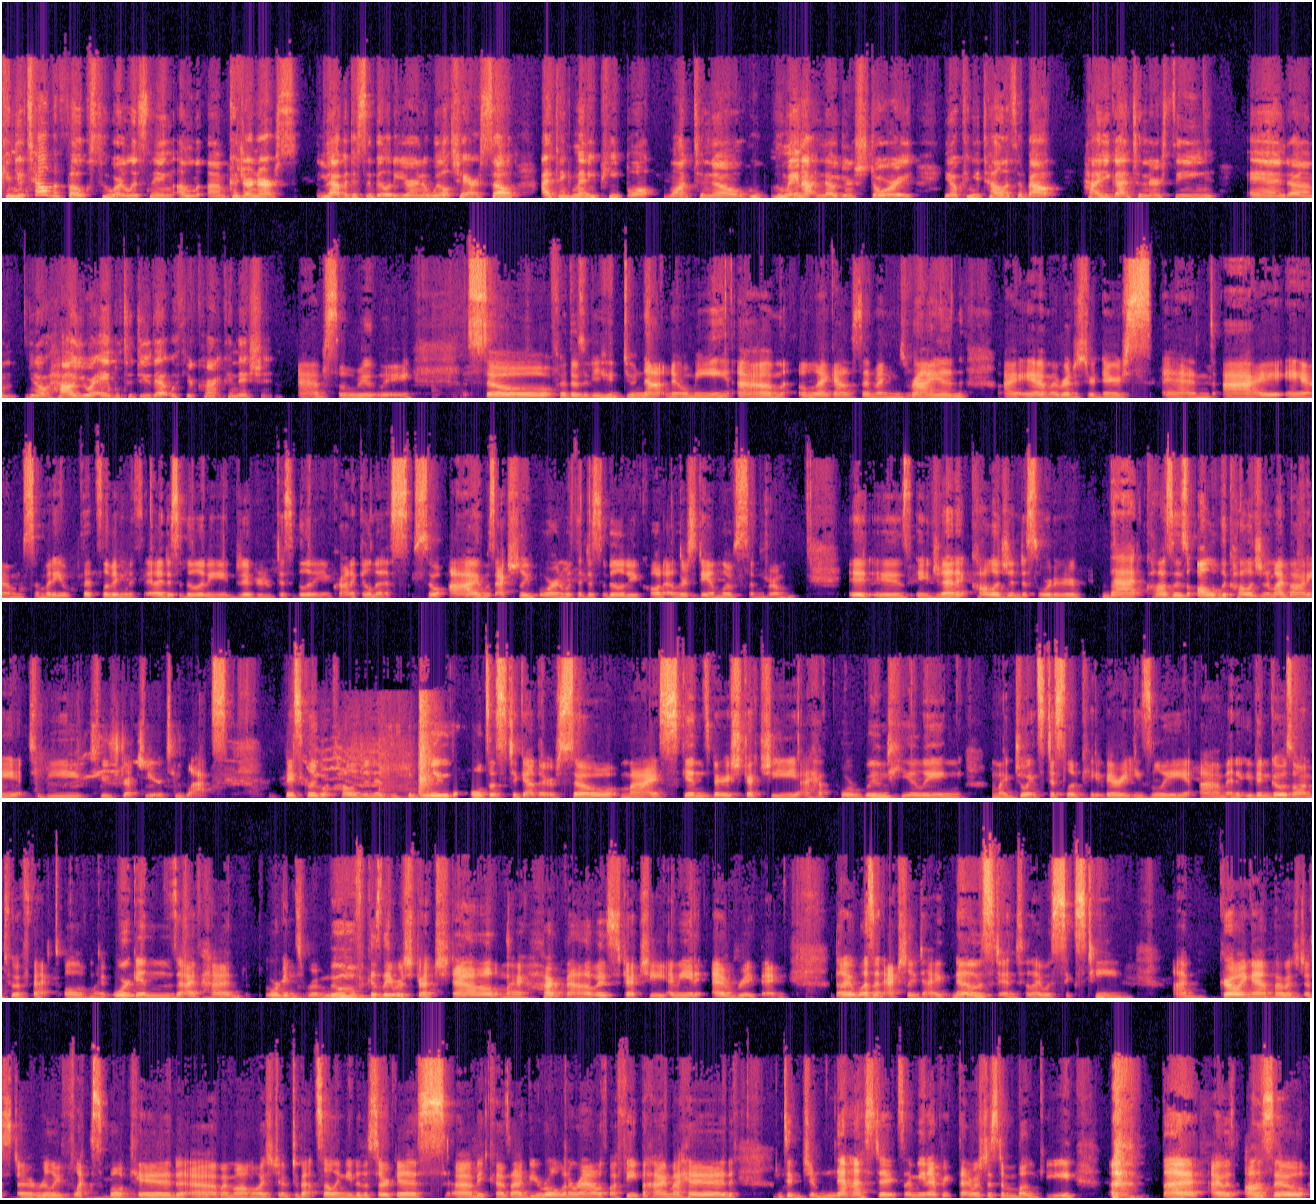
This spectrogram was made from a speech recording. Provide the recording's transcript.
can you tell the folks who are listening, because um, you're a nurse, you have a disability, you're in a wheelchair. So I think many people want to know who, who may not know your story. You know, can you tell us about how you got into nursing and um, you know how you were able to do that with your current condition? Absolutely. So, for those of you who do not know me, um, like Alice said, my name is Ryann. I am a registered nurse and I am somebody that's living with a disability, degenerative disability, and chronic illness. So, I was actually born with a disability called Ehlers Danlos syndrome. It is a genetic collagen disorder that causes all of the collagen in my body to be too stretchy or too lax basically what collagen is is the glue that holds us together. So my skin's very stretchy i have poor wound healing my joints dislocate very easily um, and it even goes on to affect all of my organs. I've had organs removed because they were stretched out my heart valve is stretchy i mean everything. But i wasn't actually diagnosed until i was 16 I'm growing up, I was just a really flexible kid. Uh, my mom always joked about selling me to the circus uh, because I'd be rolling around with my feet behind my head, did gymnastics. I mean, everything. I was just a monkey. but I was also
